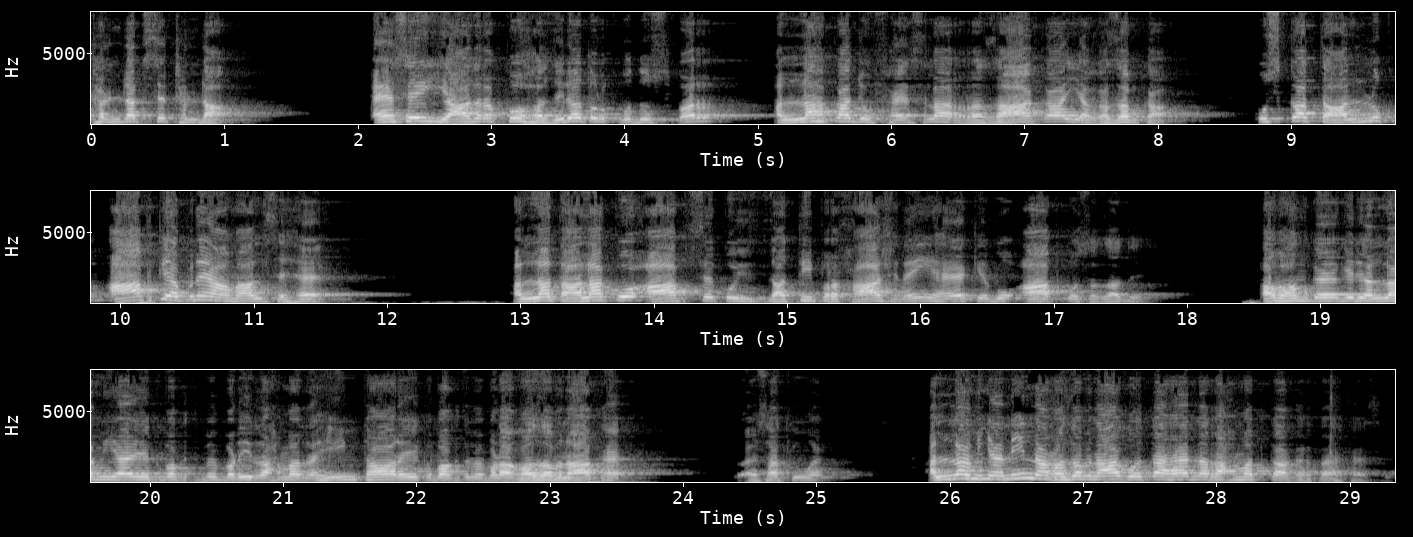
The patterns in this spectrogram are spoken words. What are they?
ٹھنڈک سے ٹھنڈا۔ ایسے ہی یاد رکھو حضرت القدس پر اللہ کا جو فیصلہ رضا کا یا غضب کا، اس کا تعلق آپ کے اپنے اعمال سے ہے۔ اللہ تعالیٰ کو آپ سے کوئی ذاتی پرخاش نہیں ہے کہ وہ آپ کو سزا دے۔ اب ہم کہیں کہ جی اللہ میاں، ایک وقت میں بڑی رحمت رحیم تھا اور ایک وقت میں بڑا غضبناک ہے۔ تو ایسا کیوں ہے؟ اللہ میاں نہیں، نہ غضبناک ہوتا ہے، نہ رحمت کا کرتا ہے فیصلہ۔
